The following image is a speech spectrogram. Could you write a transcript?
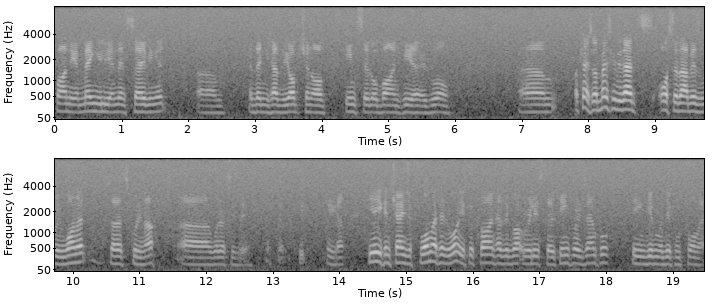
finding it manually and then saving it. Um, and then you have the option of insert or bind here as well. Um, okay, so basically that's all set up as we want it, so that's good enough. Uh, what else is there? Here you go. Here you can change the format as well. If your client hasn't got release 13, for example, you can give them a different format.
